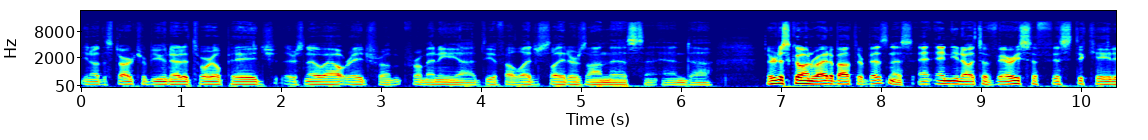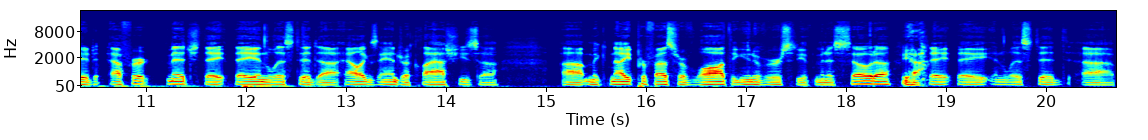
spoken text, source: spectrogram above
you know the Star Tribune editorial page. There's no outrage from from any uh, DFL legislators on this, and uh, they're just going right about their business. And, and, you know, it's a very sophisticated effort, Mitch. They they enlisted uh, Alexandra Klass. She's a McKnight professor of law at the University of Minnesota. Yeah. They they enlisted uh,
